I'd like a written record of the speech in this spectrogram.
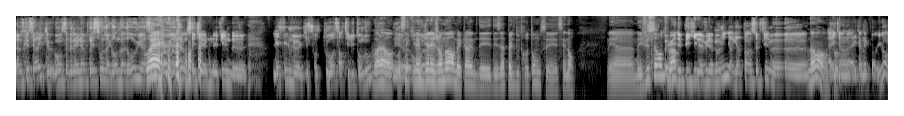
Non, parce que c'est vrai que bon, ça donnait une impression de la grande vadrouille. Là, Ouais. on sait qu'il aime les films de, les films de- qui sont tout ressortis du tombeau. Voilà, on, sait euh, qu'il bon, aime bien les gens morts, mais quand même des, des appels d'outre-tombe, c'est non. Mais, euh, mais justement, tu Bah, vois. lui, depuis qu'il a vu la momie, il regarde pas un seul film Non, avec, faut- un, avec un acteur vivant.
